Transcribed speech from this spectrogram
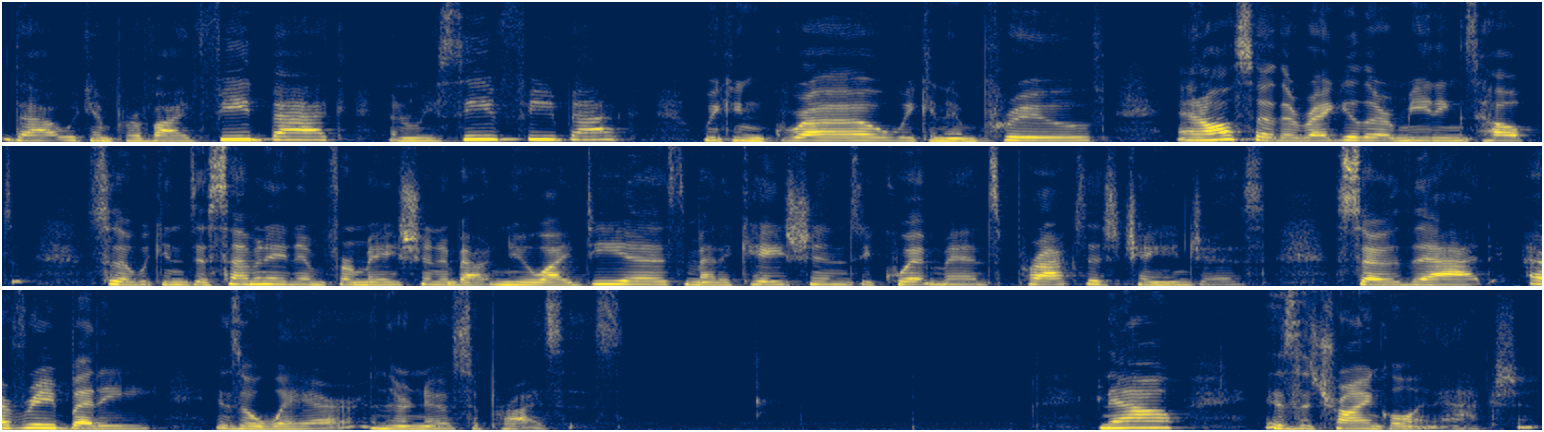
that we can provide feedback and receive feedback. We can grow, we can improve, and also the regular meetings helped so that we can disseminate information about new ideas, medications, equipments, practice changes so that everybody is aware and there are no surprises. Now is the triangle in action.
